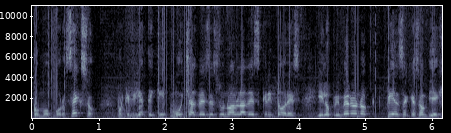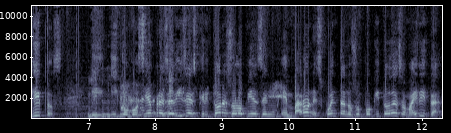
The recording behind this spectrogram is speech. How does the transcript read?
como por sexo. Porque fíjate que muchas veces uno habla de escritores y lo primero uno piensa que son viejitos. Y, como siempre se dice escritores, solo piensen en varones. Cuéntanos un poquito de eso, Mayrita.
